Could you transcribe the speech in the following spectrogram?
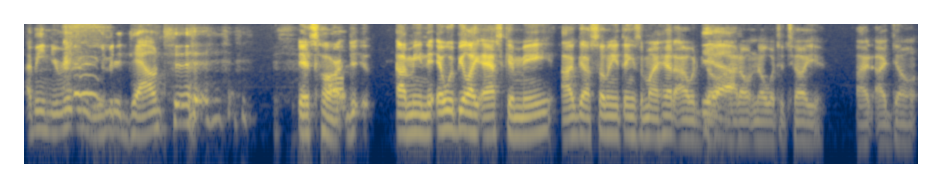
I mean, you're making limited down to. It's hard. I mean, it would be like asking me. I've got so many things in my head. I would go. Yeah. I don't know what to tell you. I, I don't.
